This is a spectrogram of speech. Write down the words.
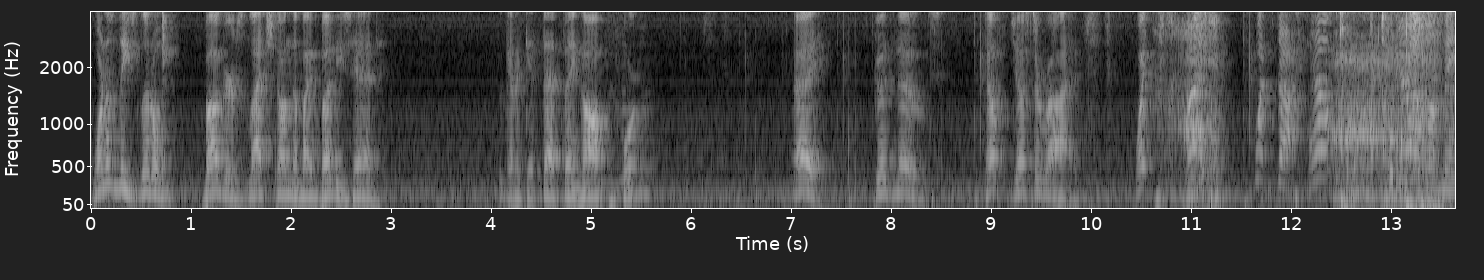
One of these little buggers latched onto my buddy's head. We gotta get that thing off before. Hey, good news. Help just arrived. Wait, hey, what the hell? Get off of me!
